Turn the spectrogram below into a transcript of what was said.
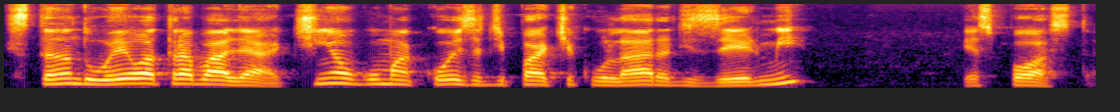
estando eu a trabalhar, tinha alguma coisa de particular a dizer-me? Resposta:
